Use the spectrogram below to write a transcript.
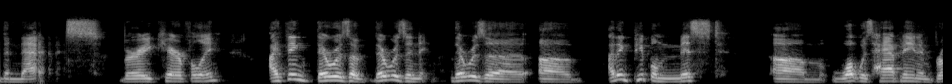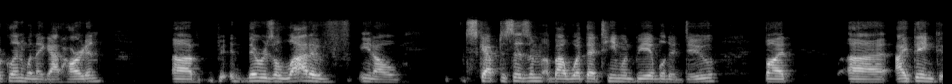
the Nets very carefully. I think there was a there was an there was a, a I think people missed um, what was happening in Brooklyn when they got Harden. Uh, there was a lot of you know skepticism about what that team would be able to do, but uh, I think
